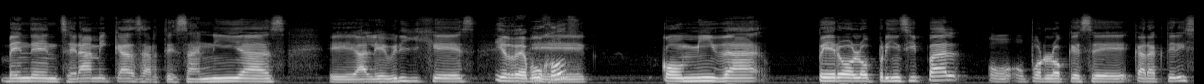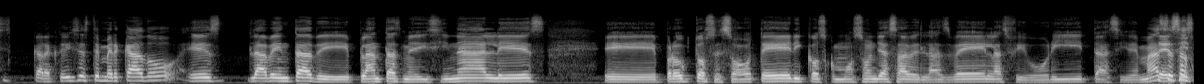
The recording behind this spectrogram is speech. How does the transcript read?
venden cerámicas, artesanías, eh, alebrijes. ¿Y rebujos? Eh, comida, pero lo principal o, o por lo que se caracteriza, caracteriza este mercado es la venta de plantas medicinales, eh, productos esotéricos como son, ya sabes, las velas, figuritas y demás. Esas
